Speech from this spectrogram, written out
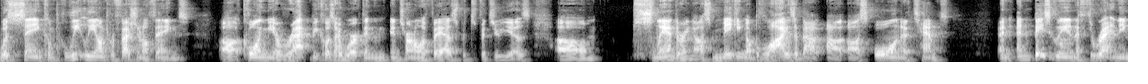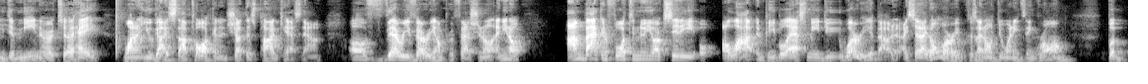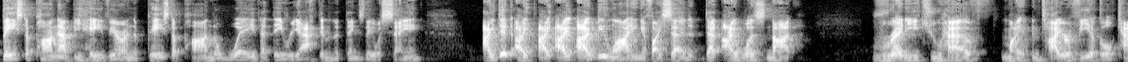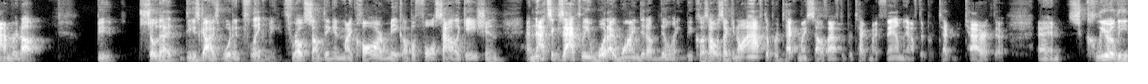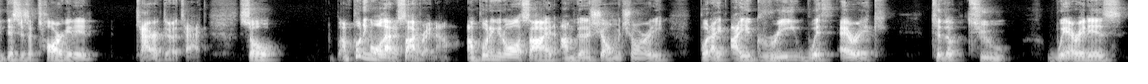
was saying completely unprofessional things, uh, calling me a rat because I worked in internal affairs for, for two years, um, slandering us, making up lies about uh, us, all in an attempt and and basically in a threatening demeanor to hey, why don't you guys stop talking and shut this podcast down? Uh, very very unprofessional, and you know. I'm back and forth to New York City a lot, and people ask me, "Do you worry about it?" I said, "I don't worry because I don't do anything wrong." But based upon that behavior and the based upon the way that they reacted and the things they were saying, I did. I I, I I'd be lying if I said that I was not ready to have my entire vehicle camered up, be, so that these guys wouldn't flake me, throw something in my car, make up a false allegation, And that's exactly what I winded up doing because I was like, you know, I have to protect myself. I have to protect my family. I have to protect my character. And clearly, this is a targeted character attack. So I'm putting all that aside right now. I'm putting it all aside. I'm going to show maturity, but I I agree with Eric to the to where it is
